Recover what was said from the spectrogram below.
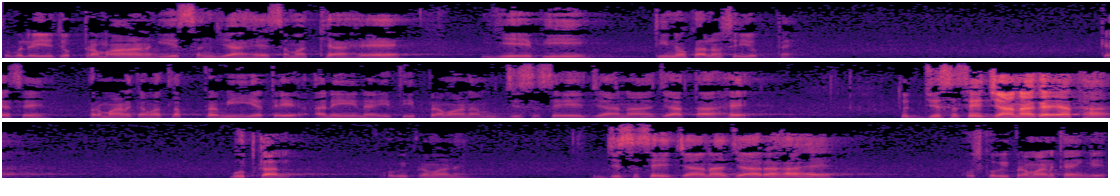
तो बोले, ये जो प्रमाण, ये संज्ञा है, समाख्या है, ये भी तीनों कालों से युक्त है। कैसे? प्रमाण का मतलब प्रमीयते अनेन इति प्रमाणम, जिससे जाना जाता है। तो जिससे जाना गया था, भूतकाल, वो भी प्रमाण है। जिससे जाना जा रहा है उसको भी प्रमाण कहेंगे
